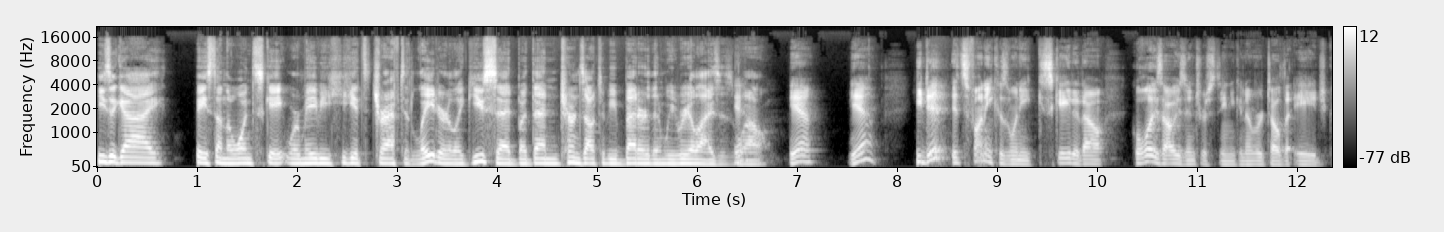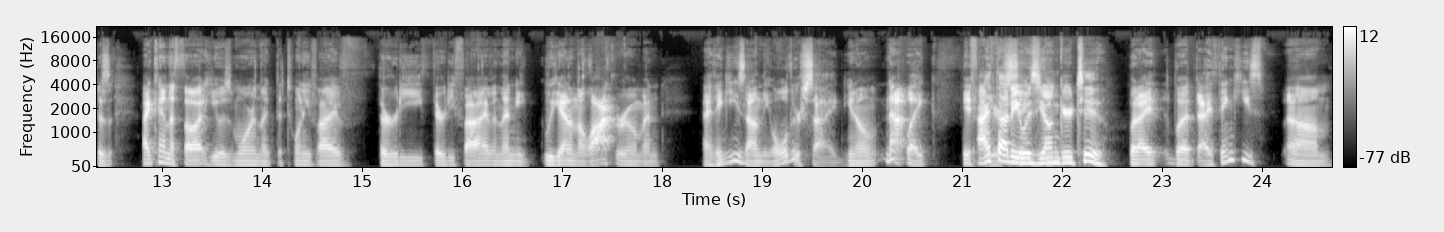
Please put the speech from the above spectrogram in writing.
He's a guy based on the one skate where maybe he gets drafted later, like you said, but then turns out to be better than we realize as Yeah. well. Yeah, yeah. He did. It's funny because when he skated out, goalie's always interesting. You can never tell the age because I kind of thought he was more in like the 25, 30, 35. And then he, we got in the locker room and I think he's on the older side, you know, not like 50. I thought he was younger too. But I, but I think he's, um,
